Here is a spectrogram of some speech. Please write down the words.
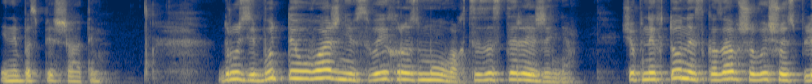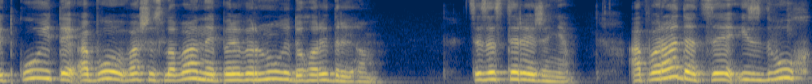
і не поспішати. Друзі, будьте уважні в своїх розмовах, це застереження. Щоб ніхто не сказав, що ви щось пліткуєте, або ваші слова не перевернули до гори дригам. Це застереження. А порада це із двох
